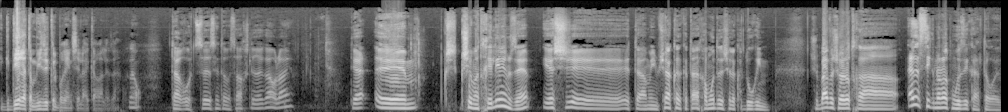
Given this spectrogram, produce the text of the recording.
הגדיר את המיוזיקל בריין שלה, היא קראה לזה. אתה רוצה לשים את המסך שלי רגע אולי? תראה, אמ, כש- כשמתחילים עם זה, יש אה, את הממשק הקטן החמוד הזה של הכדורים, שבא ושואל אותך, איזה סגנונות מוזיקה אתה אוהב?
